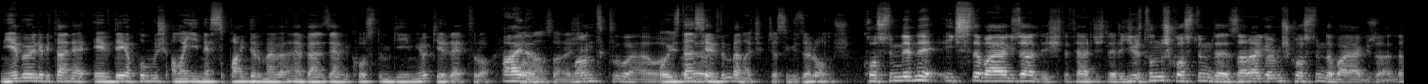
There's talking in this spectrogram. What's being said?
Niye böyle bir tane evde yapılmış ama yine Spider-Man'e benzeyen bir kostüm giymiyor ki retro. Aynen. Ondan sonra şey. Mantıklı bayağı. O yüzden Evet. sevdim ben açıkçası. Güzel olmuş. Kostümlerini ikisi de bayağı güzeldi işte tercihleri. Yırtılmış kostüm de, zarar görmüş kostüm de bayağı güzeldi.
